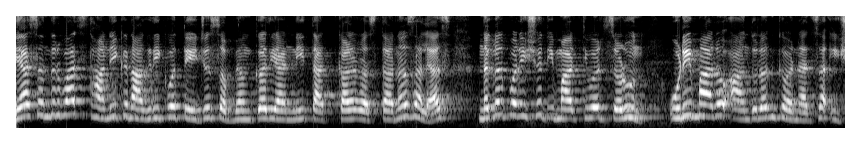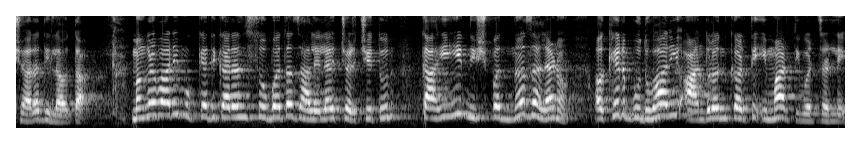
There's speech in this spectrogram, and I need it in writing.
या संदर्भात स्थानिक नागरिक व तेजस अभ्यंकर यांनी तात्काळ रस्ता न झाल्यास नगर परिषद इमारतीवर चढून उडी मारो आंदोलन करण्याचा इशारा दिला होता. मंगळवारी मुख्याधिकाऱ्यांसोबत झालेल्या चर्चेतून काहीही निष्पन्न न झाल्यानं अखेर बुधवारी आंदोलनकर्ते इमारतीवर चढले.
